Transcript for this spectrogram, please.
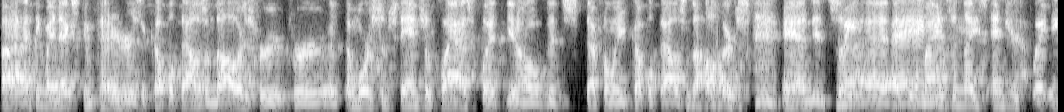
Uh, I think my next competitor is a couple thousand dollars for for a, a, more substantial class, but you know it's definitely a couple thousand dollars, and it's uh, I think mine's a nice entryway. Yeah.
